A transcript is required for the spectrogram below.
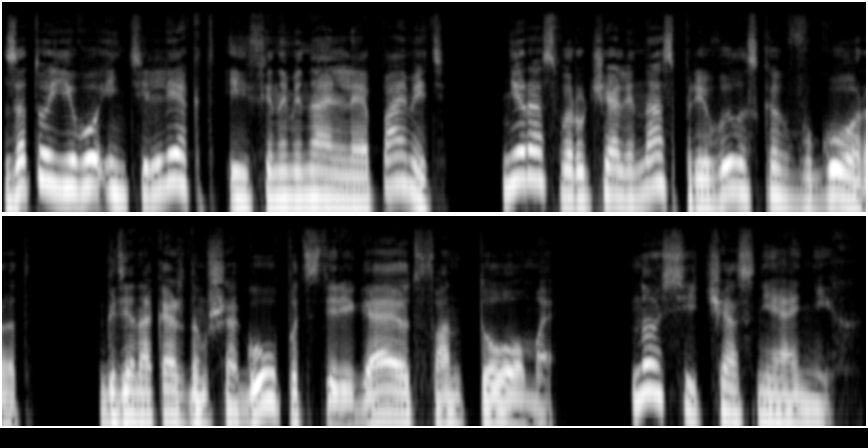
Зато его интеллект и феноменальная память не раз выручали нас при вылазках в город, где на каждом шагу подстерегают фантомы. Но сейчас не о них.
